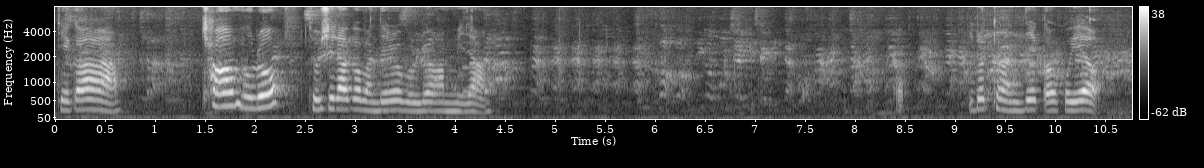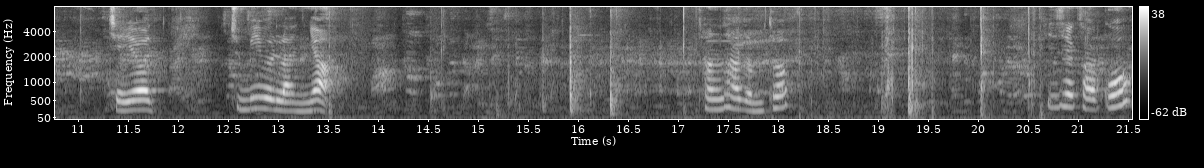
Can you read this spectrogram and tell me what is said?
제가 처음으로 도시락을 만들어 보려고 합니다. 어, 이렇게 만들 거고요. 제요 준비물란요. 전사점토 흰색하고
